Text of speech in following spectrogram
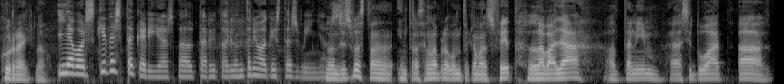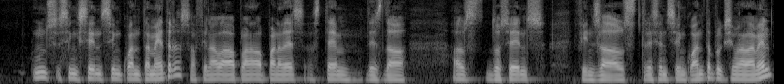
Correcte. Llavors, què destacaries del territori on teniu aquestes vinyes? Doncs és bastant interessant la pregunta que m'has fet. L'Avellà el tenim eh, situat a uns 550 metres. Al final, a la plana del Penedès estem des dels 200 fins als 350 aproximadament.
